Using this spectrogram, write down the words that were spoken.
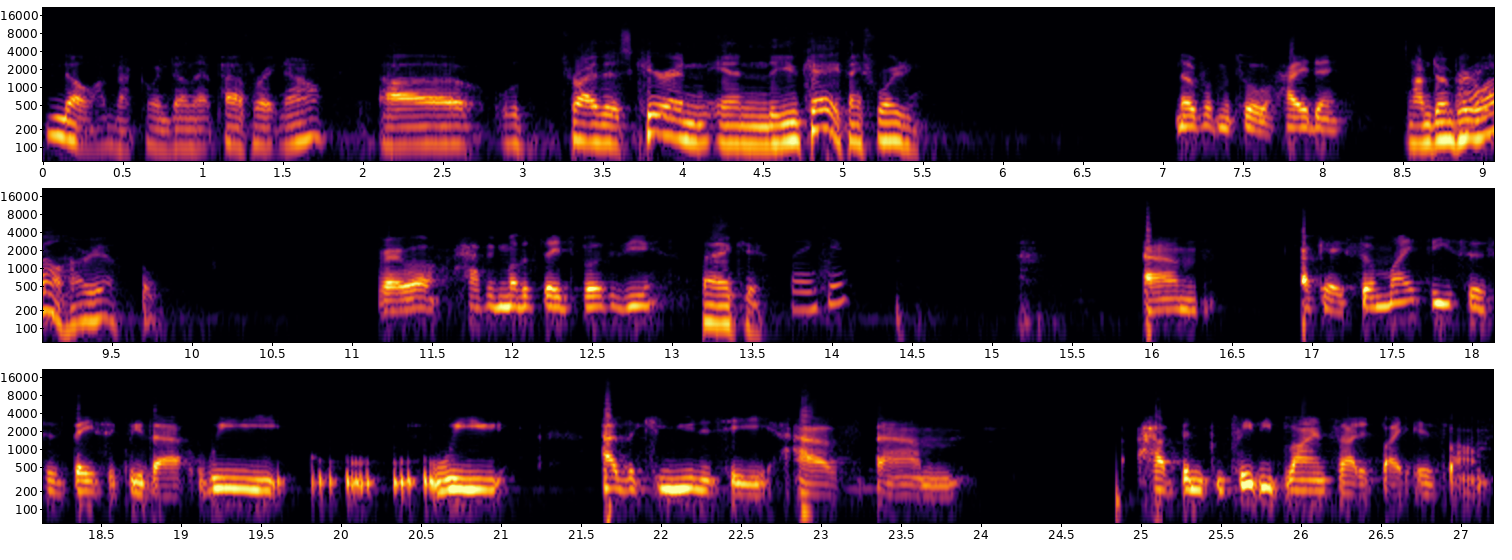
no, I'm not going down that path right now. Uh, we'll try this. Kieran in the UK. Thanks for waiting. No problem at all. How you doing? I'm doing pretty well. How are you? Very well. Happy Mother's Day to both of you. Thank you. thank you. Um, okay, so my thesis is basically that we we as a community have um, have been completely blindsided by Islam.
